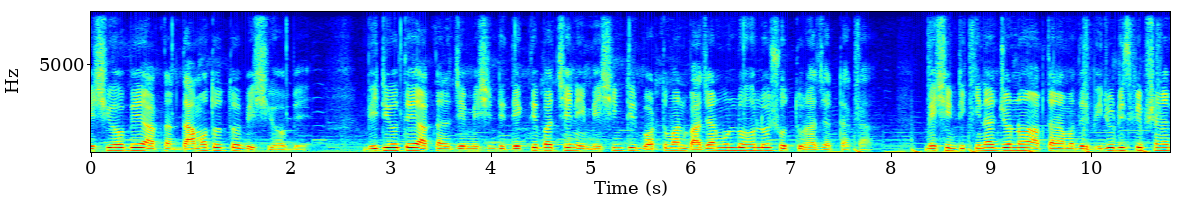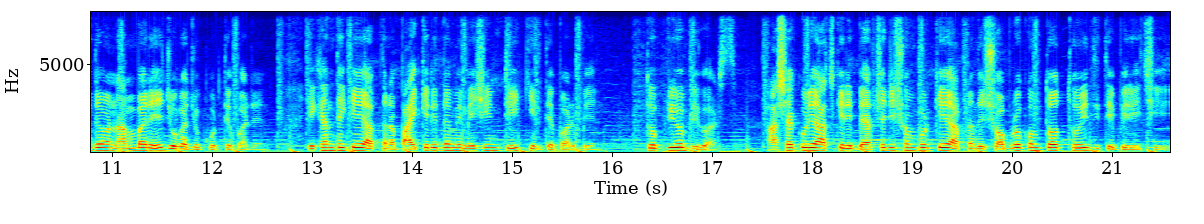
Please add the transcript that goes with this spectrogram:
বেশি হবে, আপনার দামও তত বেশি হবে। ভিডিওতে আপনারা যে মেশিনটি দেখতে পাচ্ছেন, এই মেশিনটির বর্তমান বাজার মূল্য হলো সত্তর হাজার টাকা। মেশিনটি কেনার জন্য আপনারা আমাদের ভিডিও ডিসক্রিপশনে দেওয়া নাম্বারে যোগাযোগ করতে পারেন। এখান থেকে আপনারা পাইকারি দামে মেশিনটি কিনতে পারবেন। তো প্রিয় ভিভার্স আশা করি আজকের এই ব্যবসাটি সম্পর্কে আপনাদের সব রকম তথ্যই দিতে পেরেছি।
